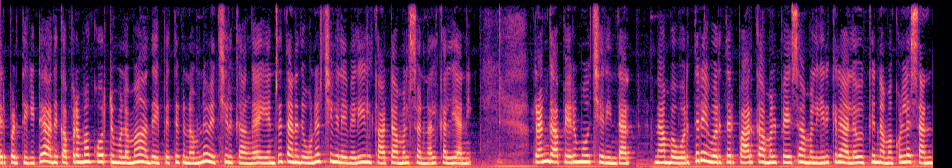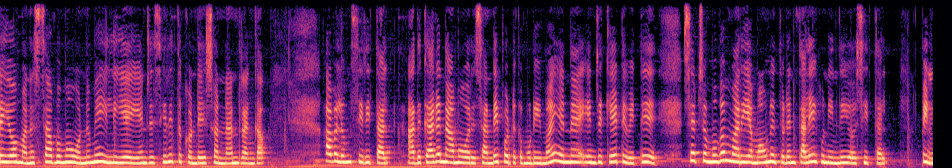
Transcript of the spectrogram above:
ஏற்படுத்திக்கிட்டு அதுக்கப்புறமா கோர்ட்டு மூலமாக அதை பெற்றுக்கணும்னு வச்சுருக்காங்க என்று தனது உணர்ச்சிகளை வெளியில் காட்டாமல் சொன்னாள் கல்யாணி. ரங்கா பெருமூச்செறிந்தான். நாம் ஒருத்தரை ஒருத்தர் பார்க்காமல் பேசாமல் இருக்கிற அளவுக்கு நமக்குள்ள சண்டையோ மனஸ்தாபமோ ஒன்றுமே இல்லையே என்று சிரித்து கொண்டே சொன்னான் ரங்கா. அவளும் சிரித்தாள். அதுக்காக நாம் ஒரு சண்டை போட்டுக்க முடியுமா என்ன என்று கேட்டுவிட்டு சற்று முகம் மாறிய மௌனத்துடன் தலை குனிந்து யோசித்தாள். பின்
